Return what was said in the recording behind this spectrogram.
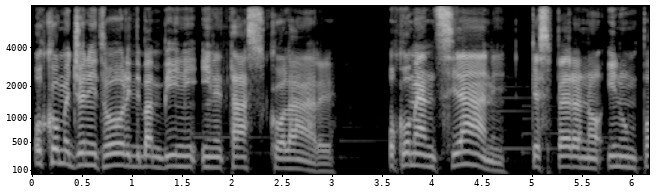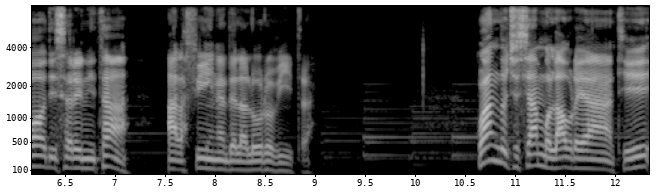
o come genitori di bambini in età scolare o come anziani che sperano in un po' di serenità alla fine della loro vita. Quando ci siamo laureati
